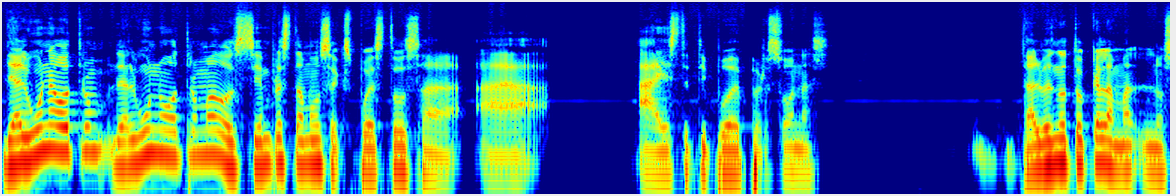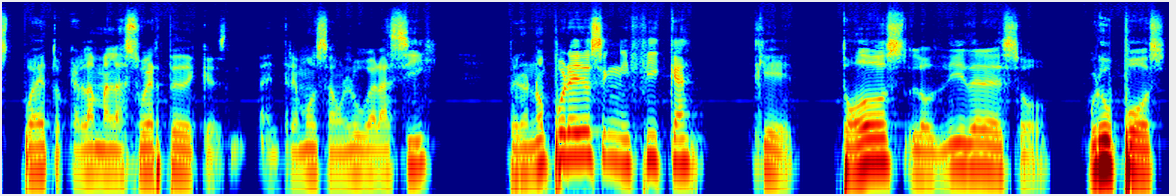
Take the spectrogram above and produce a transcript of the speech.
de alguna otro, de algún otro modo siempre estamos expuestos a, a, a este tipo de personas. Tal vez no toca la nos puede tocar la mala suerte de que entremos a un lugar así, pero no por ello significa que todos los líderes o grupos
